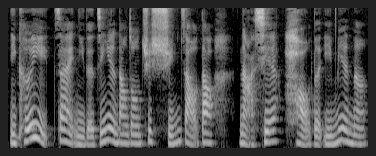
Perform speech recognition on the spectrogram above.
你可以在你的经验当中去寻找到哪些好的一面呢？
